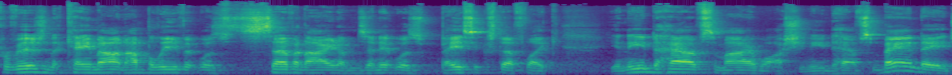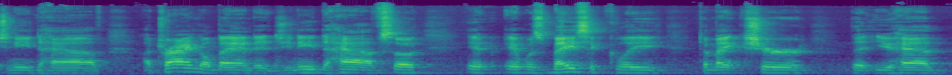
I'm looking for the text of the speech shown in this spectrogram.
provision that came out, and I believe it was seven items, and it was basic stuff like you need to have some eye wash, you need to have some band aids, you need to have a triangle bandage, you need to have so it it was basically to make sure that you had.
